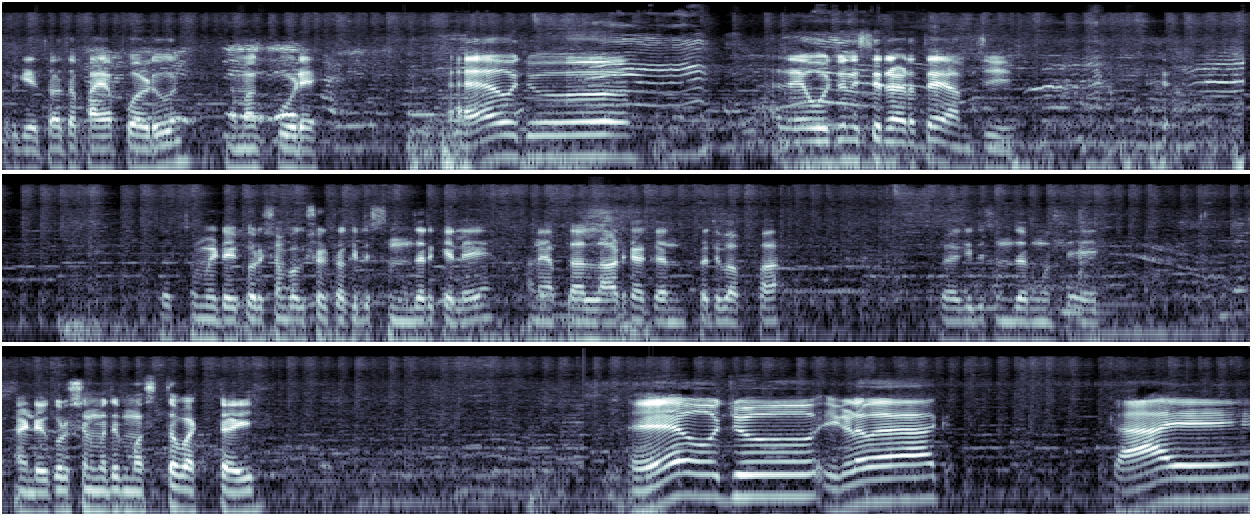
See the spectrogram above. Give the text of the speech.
तर घेतो आता पाया पडून मग पुढे. काय ओजू? अरे ओजू निस्ती रडते आमची. तर तुम्ही डेकोरेशन बघू शकता किती सुंदर केले आणि आपला लाडका गणपती बाप्पा. बघा किती सुंदर मोठे आहे. आणि डेकोरेशनमध्ये मस्त वाटतंय. ए ओजू इकडं बघ. काय?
